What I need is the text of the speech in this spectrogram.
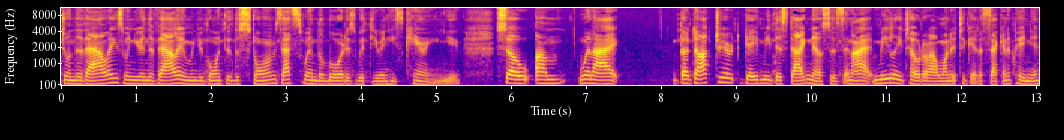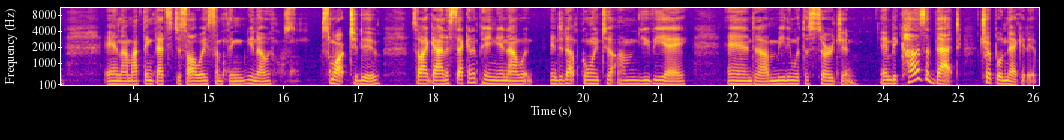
during the valleys, when you're in the valley and when you're going through the storms, that's when the Lord is with you and He's carrying you. So um, when I the doctor gave me this diagnosis, and I immediately told her I wanted to get a second opinion, and um, I think that's just always something you know smart to do. So I got a second opinion. I went ended up going to um, UVA and uh, meeting with a surgeon. And because of that triple negative,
